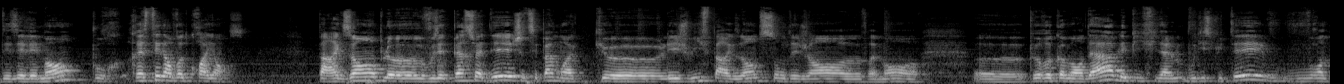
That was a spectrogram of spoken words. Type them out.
des éléments pour rester dans votre croyance. Par exemple, euh, vous êtes persuadé, je ne sais pas moi, que les juifs, par exemple, sont des gens euh, vraiment euh, peu recommandables, et puis finalement, vous discutez, vous vous rendez-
